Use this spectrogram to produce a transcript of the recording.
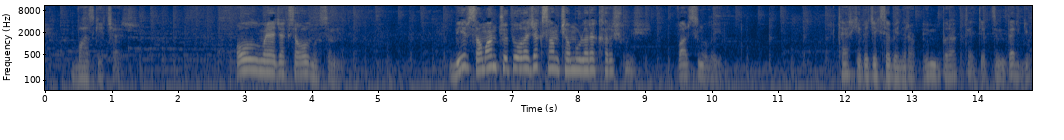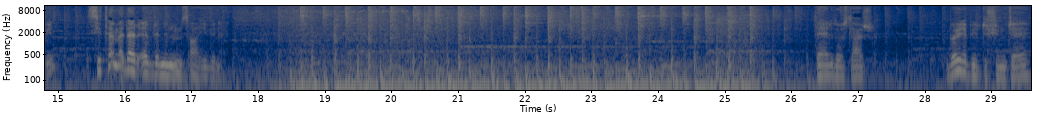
vazgeçer. Olmayacaksa olmasın. Bir saman çöpü olacaksam çamurlara karışmış. Varsın olayım. Terk edecekse beni Rabbim bırak terk etsin der gibi sitem eder evrenin sahibine. Değerli dostlar, böyle bir düşünce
